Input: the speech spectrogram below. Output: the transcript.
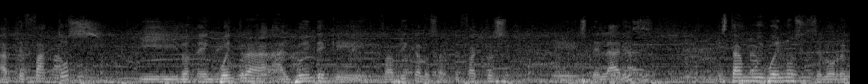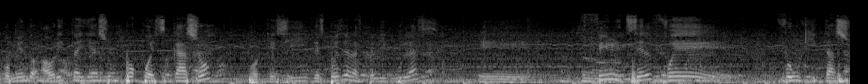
artefactos y donde encuentra al duende que fabrica los artefactos eh, estelares. Están muy buenos, se los recomiendo. Ahorita ya es un poco escaso, porque sí, después de las películas, eh, Fear Itself fue, fue un hitazo.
